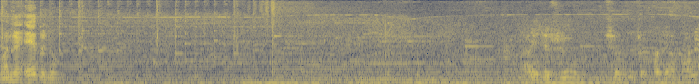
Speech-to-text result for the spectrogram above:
완전 애들 좀. 아 이제 수 수도 좀 하긴 하네.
